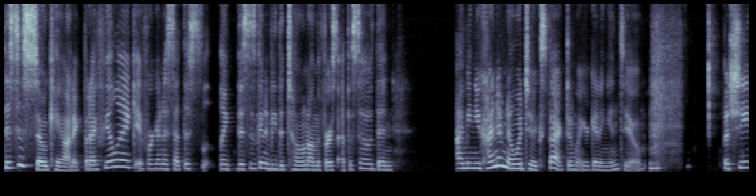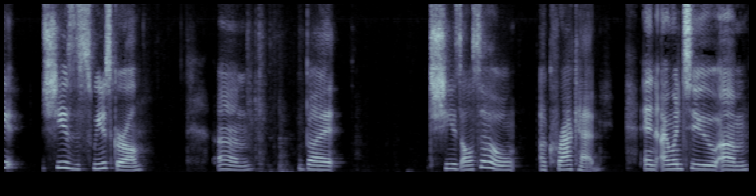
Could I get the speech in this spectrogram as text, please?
This is so chaotic, but I feel like if we're going to set this like this is going to be the tone on the first episode, then I mean, you kind of know what to expect and what you're getting into. but she she is the sweetest girl. Um but she is also a crackhead. And I went to um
